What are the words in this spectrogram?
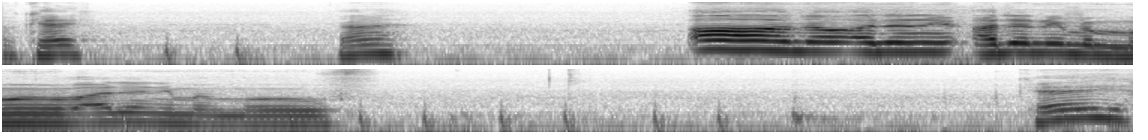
Okay. Got it? Oh no, I didn't I didn't even move. I didn't even move. Okay.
